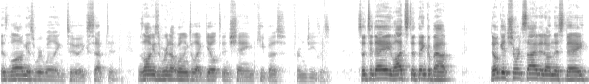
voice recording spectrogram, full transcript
as long as we're willing to accept it, as long as we're not willing to let guilt and shame keep us from Jesus. So today, lots to think about. Don't get short sighted on this day.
